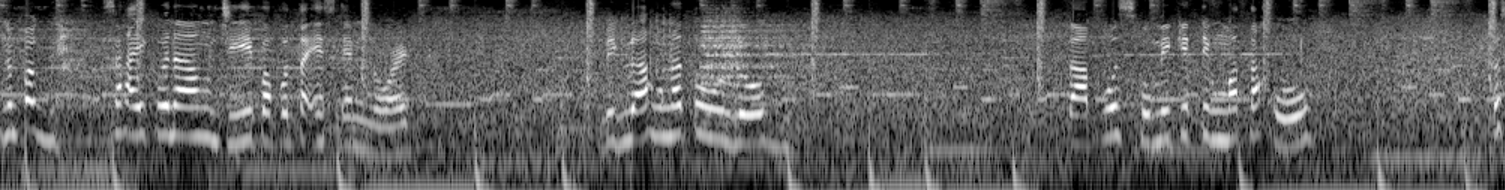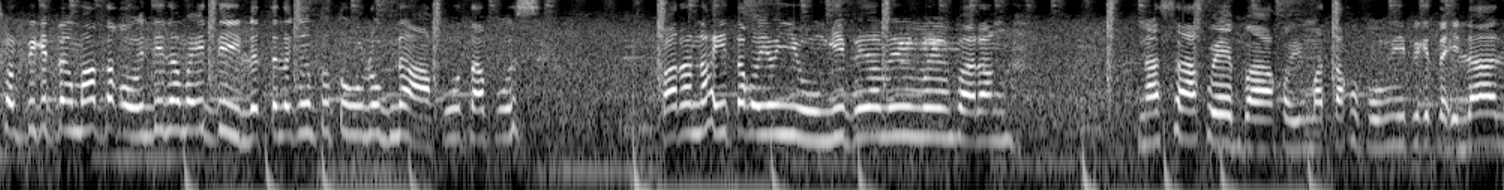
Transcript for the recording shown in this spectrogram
Nung pag sakay ko ng jeep, papunta SM North, bigla akong natulog. Tapos, pumikit yung mata ko. Tapos pagpikit ng mata ko, hindi na maidilat. Talagang tutulog na ako. Tapos, parang nakita ko yung yungib. Alam mo yung parang nasa kuweba ako. Yung mata ko pumipikit na ilal.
